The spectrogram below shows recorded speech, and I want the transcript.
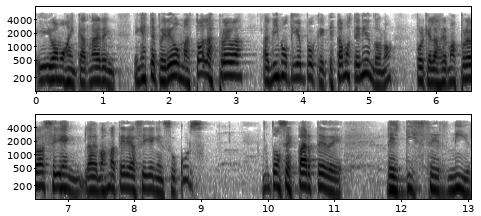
íbamos a encarnar en, en, este periodo, más todas las pruebas al mismo tiempo que, que estamos teniendo, ¿no? porque las demás pruebas siguen, las demás materias siguen en su curso. Entonces parte de del discernir,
